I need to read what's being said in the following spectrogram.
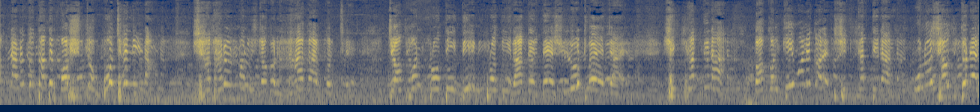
আপনারা তো তাদের কষ্ট বোঝেনই না। সাধারণ মানুষ যখন হাহাকার করছে, যখন প্রতিদিন প্রতি রাতে দেশ লুট হয়ে যায়, শিক্ষার্থীরা তখন কি মনে করেন? শিক্ষার্থীরা উনসত্তরের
